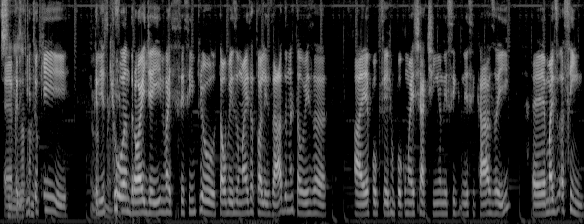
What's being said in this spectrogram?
Sim, É, acredito exatamente. que acredito Exatamente. que o Android aí vai ser sempre o talvez o mais atualizado, né? Talvez a, a Apple que seja um pouco mais chatinha nesse, nesse caso aí. É, mas assim,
